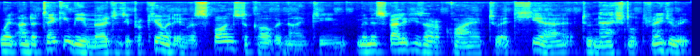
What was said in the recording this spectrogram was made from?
when undertaking the emergency procurement in response to COVID 19, municipalities are required to adhere to national treasury,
